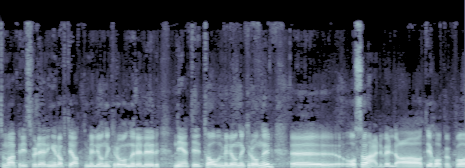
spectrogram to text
som har prisvurderinger opp til 18 millioner kroner eller ned til 12 millioner kroner. Uh, og så er det vel da at de håper på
